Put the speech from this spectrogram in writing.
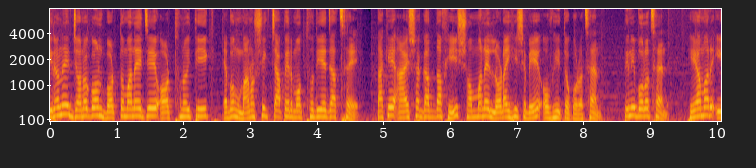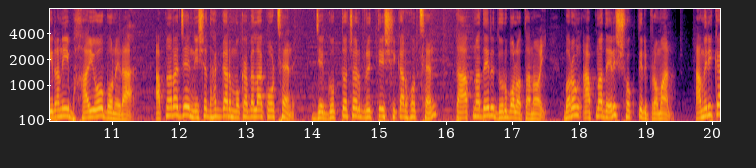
ইরানের জনগণ বর্তমানে যে অর্থনৈতিক এবং মানসিক চাপের মধ্য দিয়ে যাচ্ছে, তাকে আয়েশা গাদ্দাফি সম্মানের লড়াই হিসেবে অভিহিত করেছেন। তিনি বলেছেন, হে আমার ইরানি ভাই ও বোনেরা আপনারা যে নিষেধাজ্ঞার মোকাবেলা করছেন, যে গুপ্তচর বৃত্তির শিকার হচ্ছেন, তা আপনাদের দুর্বলতা নয়, বরং আপনাদের শক্তির প্রমাণ। আমেরিকা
